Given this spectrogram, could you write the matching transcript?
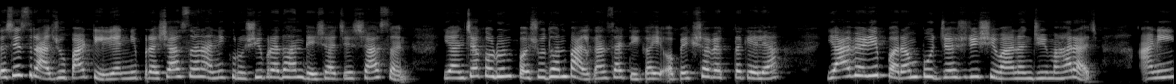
तसेच राजू पाटील यांनी प्रशासन आणि कृषीप्रधान देशाचे शासन यांच्याकडून पशुधन पालकांसाठी काही अपेक्षा व्यक्त केल्या. यावेळी परमपूज्य श्री शिवानंदजी महाराज आणि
